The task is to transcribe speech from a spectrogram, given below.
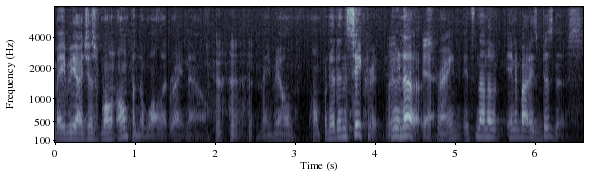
Maybe I just won't open the wallet right now. Maybe I'll open it in secret. Who knows, Yeah. right? It's none of anybody's business.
